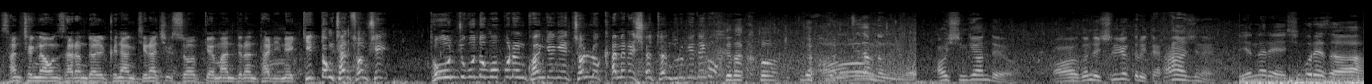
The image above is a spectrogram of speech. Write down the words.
산책 나온 사람들 그냥 지나칠 수 없게 만드는 달인의 기똥찬 솜씨 돈 주고도 못 보는 광경에 절로 카메라 셔터 누르게 되고 크다 커 어찌 잡는 거고? 아 신기한데요. 아 근데 실력들이 대단하시네. 옛날에 시골에서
